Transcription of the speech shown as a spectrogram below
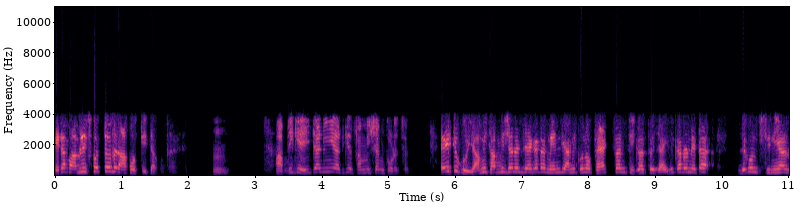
এটা পাবলিশ করতে ওদের আপত্তিটা কোথায়? হুম। আপনি কি এইটা নিয়ে আজকে সাবমিশন করেছেন? এইটুকুই। আমি সাবমিশনের জায়গাটা মেনলি আমি কোনো ফ্যাক্টস অ্যান্ড ফিগারসে যাইনি কারণ এটা দেখুন সিনিয়র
